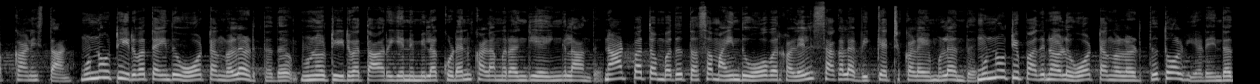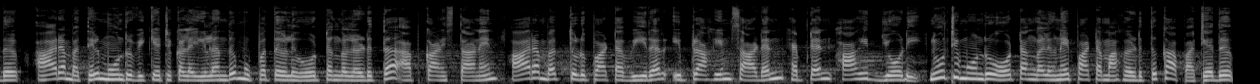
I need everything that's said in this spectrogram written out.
ஆப்கானிஸ்தான் முன்னூற்றி இருபத்தைந்து ஓட்டங்கள் எடுத்தது. முன்னூற்றி இருபத்தாறு என்னும் இலக்குடன் களமிறங்கிய இங்கிலாந்து நாற்பத்தொன்பது தசம் ஐந்து ஓவர்களில் சகல விக்கெட்டுகளை முழந்து முன்னூற்றி பதினேழு ஓட்டங்கள் எடுத்து தோல்வியடைந்தது. ஆரம்பத்தில் மூன்று விக்கெட்டுகளை இழந்து முப்பத்தேழு ஓட்டங்கள் எடுத்த ஆப்கானிஸ்தானின் ஆரம்ப துடுப்பாட்ட வீரர் இப்ராஹிம் சாடன் கேப்டன் ஹாஹித் ஜோடி நூற்றி மூன்று ஓட்டங்கள் இணைப்பாட்டமாக எடுத்து காப்பாற்றியது.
